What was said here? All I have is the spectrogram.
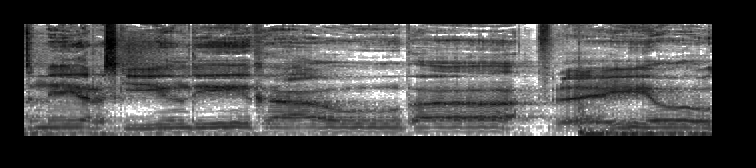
Adner skyldig kaupa Frey og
